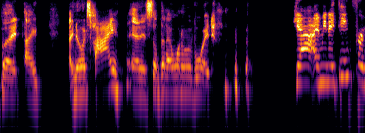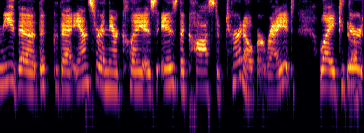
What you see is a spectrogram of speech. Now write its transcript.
but I I know it's high and it's something I want to avoid. yeah, I mean, I think for me the the the answer in there, Clay, is is the cost of turnover, right? Like yeah. there's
